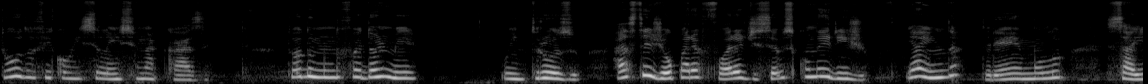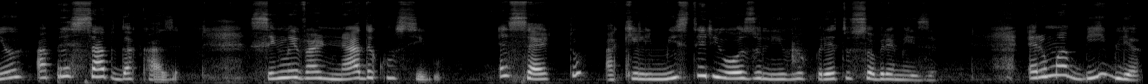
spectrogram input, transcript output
tudo ficou em silêncio na casa. Todo mundo foi dormir. O intruso rastejou para fora de seu esconderijo e, ainda trêmulo, saiu apressado da casa, sem levar nada consigo, exceto aquele misterioso livro preto sobre a mesa. Era uma Bíblia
